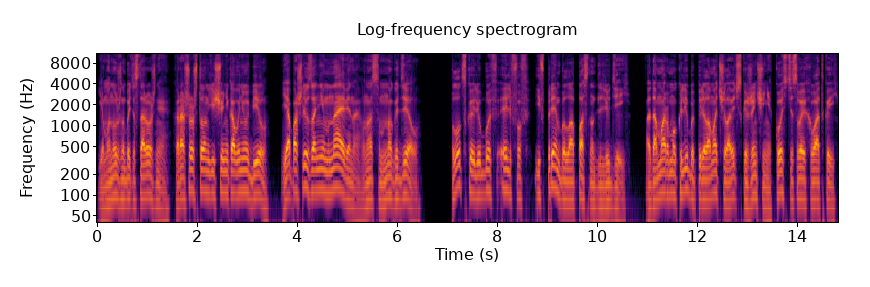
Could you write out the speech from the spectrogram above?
Ему нужно быть осторожнее. Хорошо, что он еще никого не убил. Я пошлю за ним Найвина, у нас много дел. Плотская любовь эльфов и впрямь была опасна для людей. Адамар мог либо переломать человеческой женщине кости своей хваткой,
